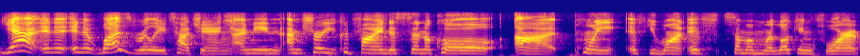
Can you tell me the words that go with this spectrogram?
Yeah, and it and it was really touching. I mean, I'm sure you could find a cynical uh point if you want if someone were looking for it,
